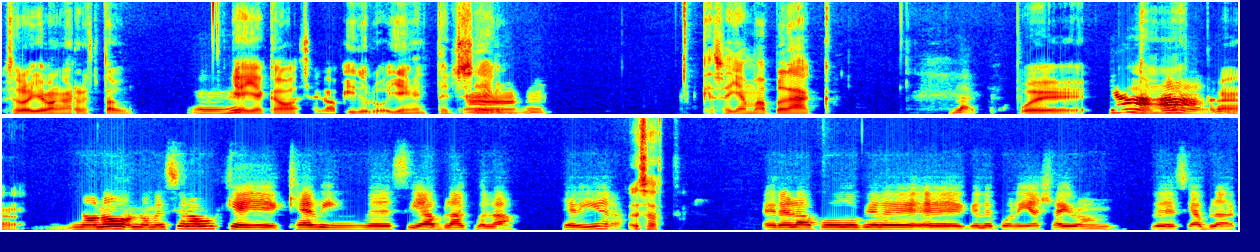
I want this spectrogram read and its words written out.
se lo llevan arrestado y Ujú, ahí acaba ese capítulo. Y en el tercero, que se llama Black, Black. pues nos ah, muestra, no, no, no mencionamos que Kevin le decía Black, ¿verdad? Kevin era. exacto, Era el apodo que le, eh, que le ponía Chiron, le decía Black.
